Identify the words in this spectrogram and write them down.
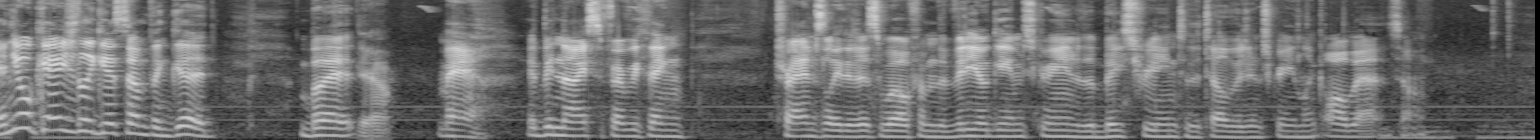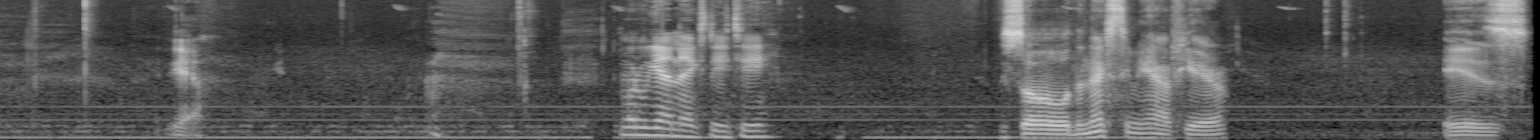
and you'll occasionally get something good. But yeah, man, it'd be nice if everything translated as well from the video game screen to the big screen to the television screen, like all that. So, yeah. What do we got next, DT? So the next thing we have here is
